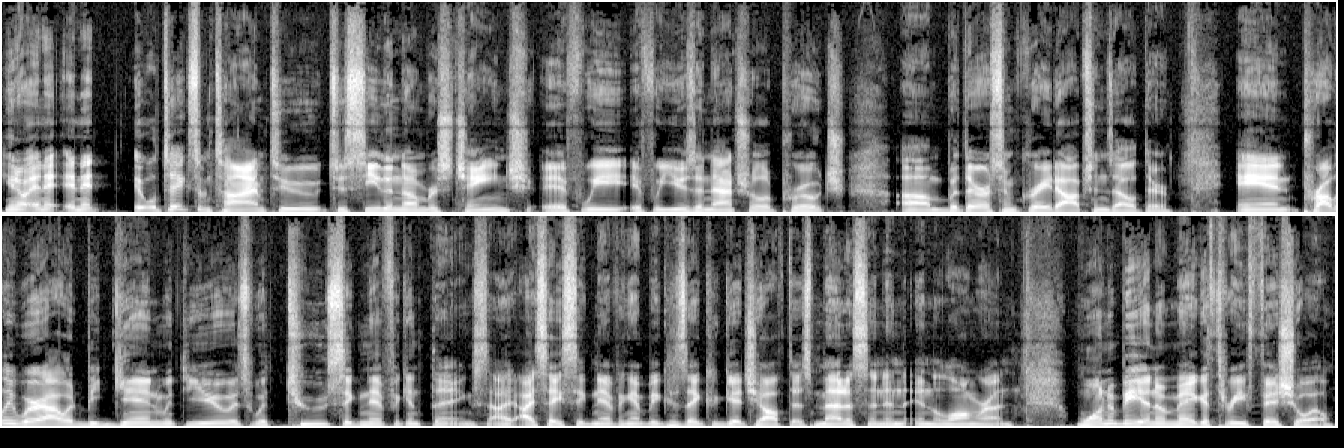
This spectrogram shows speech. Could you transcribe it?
You know and it, and it it will take some time to to see the numbers change if we if we use a natural approach um, but there are some great options out there. And probably where i would begin with you is with two significant things. I, I say significant because they could get you off this medicine in, in the long run. One would be an omega-3 fish oil.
